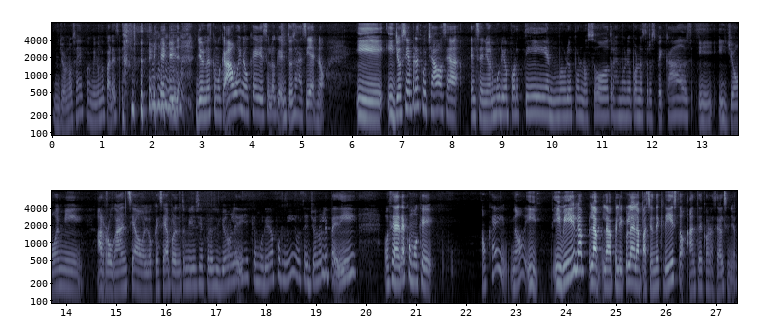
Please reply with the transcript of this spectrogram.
yo no sé, pues a mí no me parece. yo no es como que, ah, bueno, ok, eso es lo que, entonces así es, no. Y, y, yo siempre he escuchado, o sea, el Señor murió por ti, Él murió por nosotros, Él murió por nuestros pecados. Y, y yo en mi arrogancia o lo que sea por dentro de mí, yo decía, pero si yo no le dije que muriera por mí, o sea, yo no le pedí, o sea, era como que, ok, ¿no? Y, y vi la, la, la película de la Pasión de Cristo antes de conocer al Señor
